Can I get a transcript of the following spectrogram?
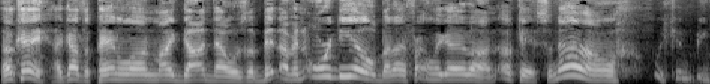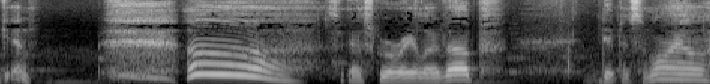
Okay, I got the panel on. My God, that was a bit of an ordeal, but I finally got it on. Okay, so now we can begin. Oh, so got a screw already loaded up, dipped in some oil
